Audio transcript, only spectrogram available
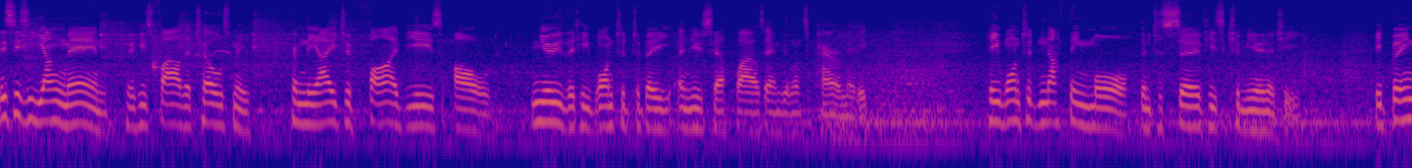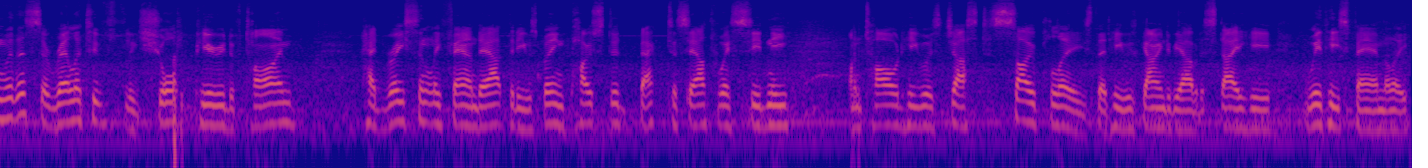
This is a young man who his father tells me from the age of five years old knew that he wanted to be a New South Wales ambulance paramedic. He wanted nothing more than to serve his community. He'd been with us a relatively short period of time, had recently found out that he was being posted back to southwest Sydney. I'm told he was just so pleased that he was going to be able to stay here with his family,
